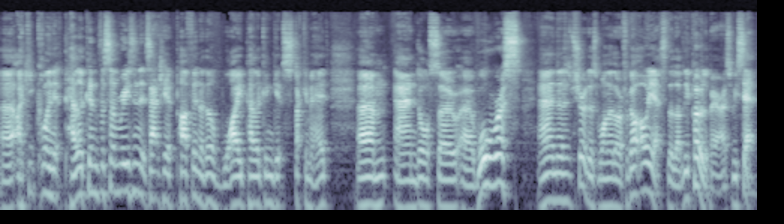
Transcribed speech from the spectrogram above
uh, I keep calling it pelican for some reason, it's actually a puffin, I don't know why pelican gets stuck in my head, um, and also uh, walrus, and I'm sure there's one other I forgot, oh yes, the lovely polar bear, as we said.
